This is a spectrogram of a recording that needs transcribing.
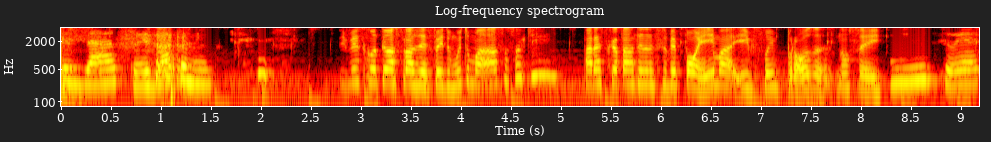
Exato, exatamente. De vez em quando tem umas frases de efeito muito massa, só que parece que ela tava tentando escrever poema e foi em prosa, não sei. Isso, é.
